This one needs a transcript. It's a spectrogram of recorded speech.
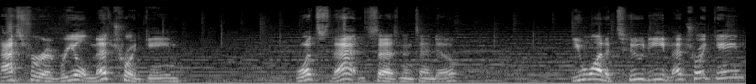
as for a real Metroid game, what's that? Says Nintendo. You want a 2D Metroid game?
